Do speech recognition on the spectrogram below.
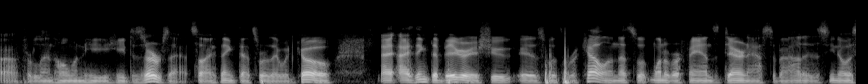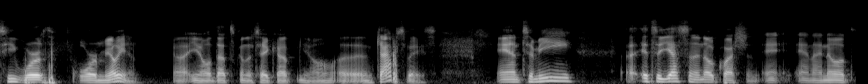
uh, for Lindholm, and he he deserves that. So I think that's where they would go. I, I, think the bigger issue is with Rakell, and that's what one of our fans, Darren, asked about. Is you know, is he worth four million? Uh, you know, that's going to take up you know uh, cap space. And to me, uh, it's a yes and a no question. And, and I know it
